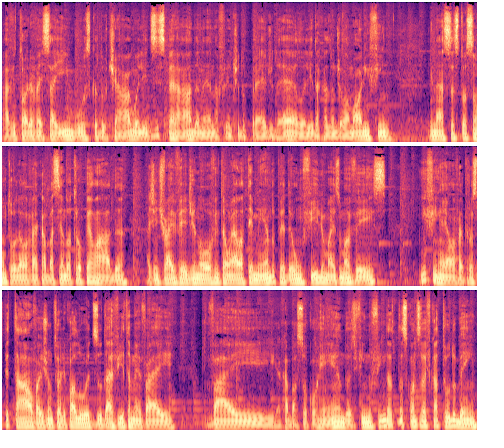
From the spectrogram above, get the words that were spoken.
A Vitória vai sair em busca do Thiago ali desesperada, né? Na frente do prédio dela, ali da casa onde ela mora, enfim. E nessa situação toda ela vai acabar sendo atropelada. A gente vai ver de novo, então, ela temendo perder um filho mais uma vez. Enfim, aí ela vai pro hospital, vai junto ali com a Lourdes. O Davi também vai, vai acabar socorrendo. Enfim, no fim da- das contas vai ficar tudo bem.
